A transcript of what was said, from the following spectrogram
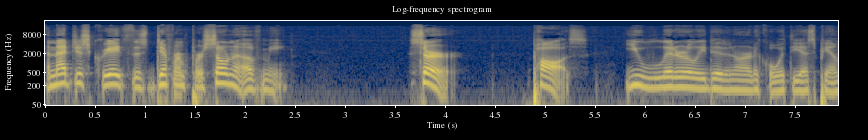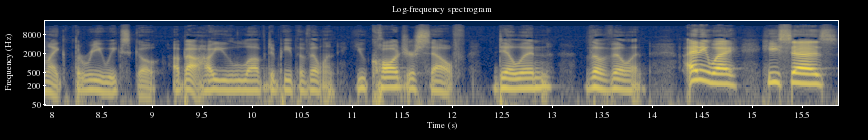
And that just creates this different persona of me. Sir, pause. You literally did an article with ESPN like three weeks ago about how you love to be the villain. You called yourself Dillon the villain. Anyway, he says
